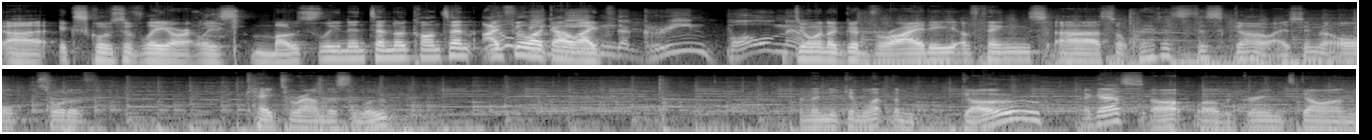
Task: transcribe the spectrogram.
uh, exclusively or at least mostly Nintendo content. I feel like I like needing the green ball now. doing a good variety of things. Uh, so where does this go? I assume they're all sort of caked around this loop. And then you can let them go, I guess? Oh, well, the green's going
